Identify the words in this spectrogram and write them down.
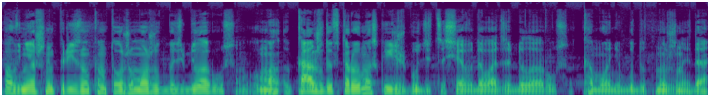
по внешним признакам тоже может быть белорусом. В Мо- Каждый второй москвич будет себя выдавать за белоруса. Кому они будут нужны, да?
